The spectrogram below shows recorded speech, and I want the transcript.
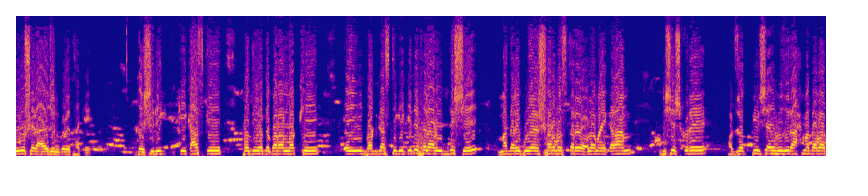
উরুষের আয়োজন করে থাকে। তো সিরিকি কাজকে প্রতিহত করার লক্ষ্যে এই বটগাছটিকে কেটে ফেলার উদ্দেশ্যে মাদারীপুরের সর্বস্তরের ওলামাই কালাম বিশেষ করে হজরত পীর সাহেব হুজুর আহমদাবাদ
